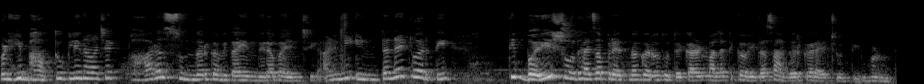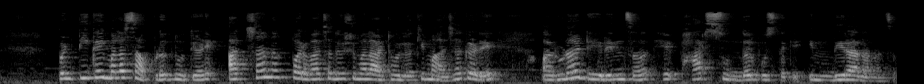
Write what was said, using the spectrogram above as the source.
पण ही भातुकली नावाची एक फारच सुंदर कविता आहे इंदिराबाईंची. आणि मी इंटरनेटवरती ती बरीच शोधायचा प्रयत्न करत होते कारण मला ती कविता सादर करायची होती म्हणून. पण ती काही मला सापडत नव्हती आणि अचानक परवाच्या दिवशी मला आठवलं की माझ्याकडे अरुणा ढेरेंचं हे फार सुंदर पुस्तक आहे इंदिरा नावाचं.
